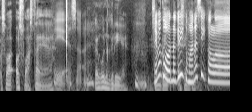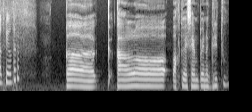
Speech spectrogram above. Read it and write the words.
swa- oh, swasta ya. Iya soalnya Kan gue negeri ya. Emang kalau negeri ke mana sih kalau filter? Ke, ke- kalau waktu SMP negeri tuh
